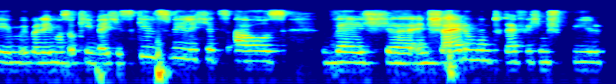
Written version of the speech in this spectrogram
eben überlegen muss, okay, welche Skills wähle ich jetzt aus, welche Entscheidungen treffe ich im Spiel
